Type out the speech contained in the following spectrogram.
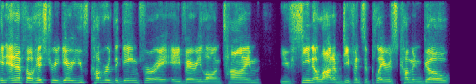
in NFL history, Gary, you've covered the game for a, a very long time. You've seen a lot of defensive players come and go.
